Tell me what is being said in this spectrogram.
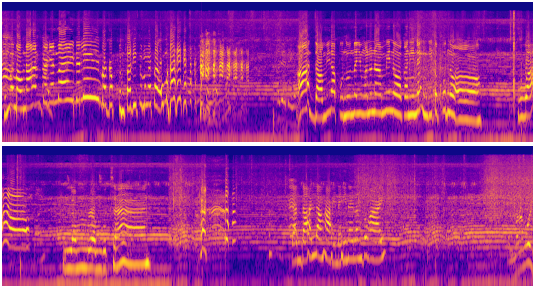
Yung may maunahan ka niyan, May. Dali, baga punta dito mga tao, May. ah, dami na. Puno na yung ano namin, oh. Kanina, hindi to puno, oh. Wow! Lam rambutan. Tandahan lang ha, hinahinay lang tong ay. Kalma lang, uy.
